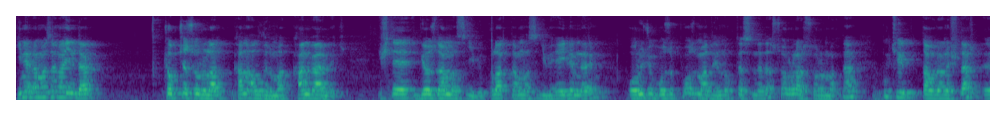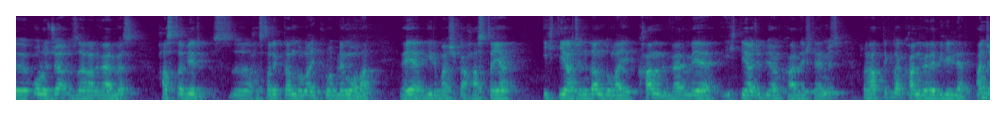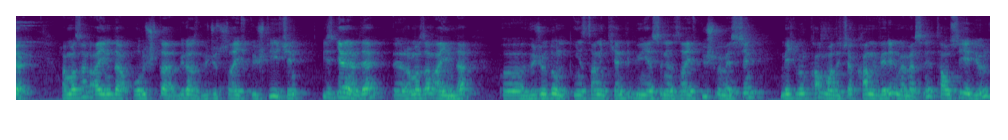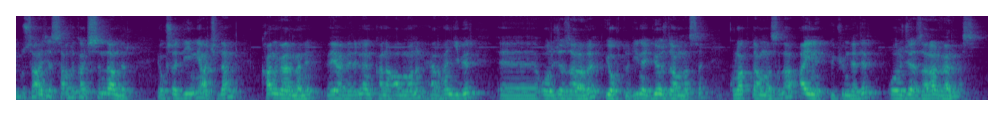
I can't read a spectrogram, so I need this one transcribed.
Yine Ramazan ayında çokça sorulan kan aldırmak, kan vermek, işte göz damlası gibi, kulak damlası gibi eylemlerin orucu bozup bozmadığı noktasında da sorular sorulmakta. Bu tip davranışlar e, oruca zarar vermez. Hasta bir e, hastalıktan dolayı problemi olan veya bir başka hastaya ihtiyacından dolayı kan vermeye ihtiyacı duyan kardeşlerimiz rahatlıkla kan verebilirler. Ancak Ramazan ayında oruçta biraz vücut zayıf düştüğü için biz genelde e, Ramazan ayında e, vücudun, insanın kendi bünyesinin zayıf düşmemesi için mecbur kalmadıkça kan verilmemesini tavsiye ediyoruz. Bu sadece sağlık açısındandır. Yoksa dini açıdan kan vermenin veya verilen kanı almanın herhangi bir e, oruca zararı yoktur. Yine göz damlası, kulak damlası da aynı hükümdedir. Oruca zarar vermez.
